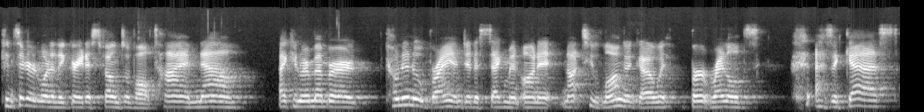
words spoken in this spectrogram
considered one of the greatest films of all time now. I can remember Conan O'Brien did a segment on it not too long ago with Burt Reynolds as a guest.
